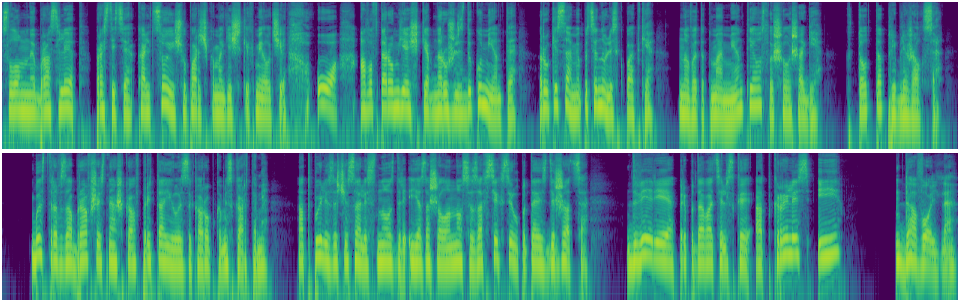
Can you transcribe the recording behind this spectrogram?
сломанный браслет, простите, кольцо и еще парочка магических мелочей. О, а во втором ящике обнаружились документы. Руки сами потянулись к папке. Но в этот момент я услышала шаги. Кто-то приближался. Быстро взобравшись на шкаф, притаилась за коробками с картами. От пыли зачесались ноздри, и я зажала нос изо всех сил, пытаясь держаться. Двери преподавательской открылись и... «Довольно.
